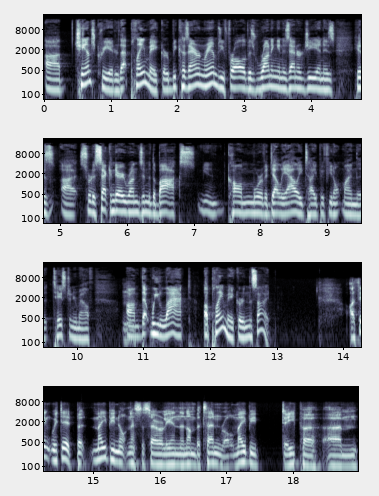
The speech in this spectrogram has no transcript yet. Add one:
uh, chance creator, that playmaker, because Aaron Ramsey, for all of his running and his energy and his his uh, sort of secondary runs into the box, you know, call him more of a Dele Alli type, if you don't mind the taste in your mouth, um, that we lacked a playmaker in the side. I think we did, but maybe not necessarily in the number ten role. Maybe deeper um,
